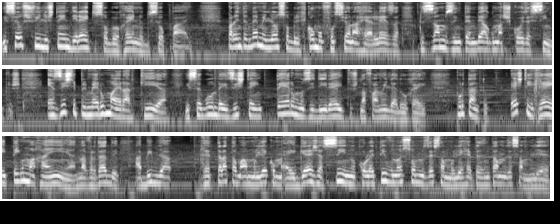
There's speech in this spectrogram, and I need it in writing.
E seus filhos têm direito sobre o reino do seu pai. Para entender melhor sobre como funciona a realeza, precisamos entender algumas coisas simples. Existe primeiro uma hierarquia e segundo existem termos e direitos na família do rei. Portanto, este rei tem uma rainha. Na verdade, a Bíblia retrata a mulher como a igreja, sim, no coletivo nós somos essa mulher, representamos essa mulher,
